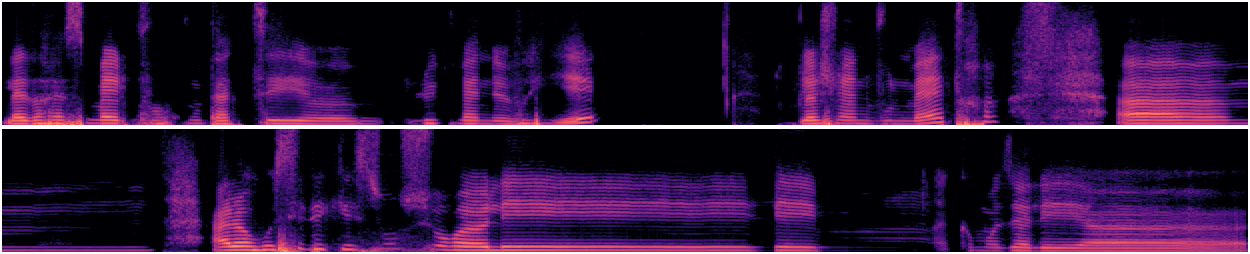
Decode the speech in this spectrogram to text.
l'adresse mail pour contacter euh, Luc Manœuvrier. Donc là, je viens de vous le mettre. Euh, alors aussi des questions sur euh, les, comment dire euh,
